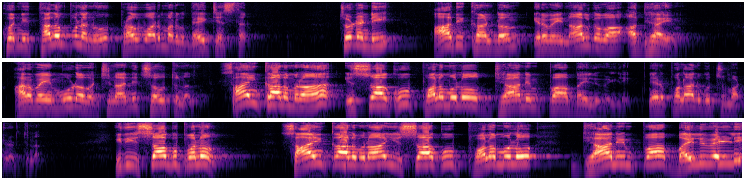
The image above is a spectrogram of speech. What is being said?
కొన్ని తలంపులను ప్రభువారు మనకు దయచేస్తారు. చూడండి ఆది కాండం ఇరవై నాలుగవ అధ్యాయం అరవై మూడవ వచనాన్ని చదువుతున్నాను. సాయంకాలమున ఇస్సాకు పొలములో ధ్యానింప బయలు వెళ్ళి నేను పొలాన్ని గురించి మాట్లాడుతున్నా. ఇది ఇస్సాకు పొలం. సాయంకాలమున ఇస్సాకు పొలములో ధ్యానింప బయలు వెళ్ళి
